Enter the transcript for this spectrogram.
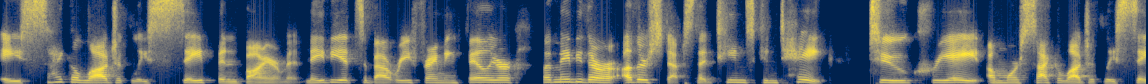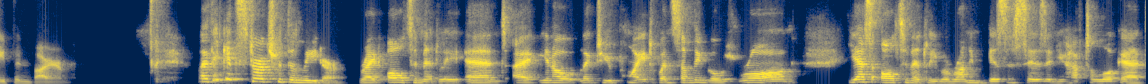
a psychologically safe environment? Maybe it's about reframing failure, but maybe there are other steps that teams can take to create a more psychologically safe environment. I think it starts with the leader, right? Ultimately. And I, you know, like to your point, when something goes wrong, yes, ultimately we're running businesses and you have to look at,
